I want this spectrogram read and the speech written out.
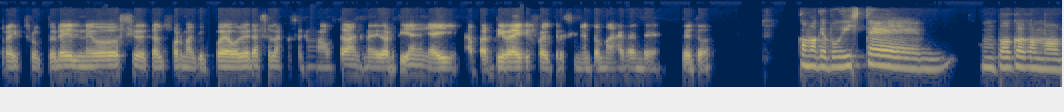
reestructuré el negocio de tal forma que pueda volver a hacer las cosas que me gustaban, que me divertían, y ahí, a partir de ahí, fue el crecimiento más grande de todo. Como que pudiste un poco como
